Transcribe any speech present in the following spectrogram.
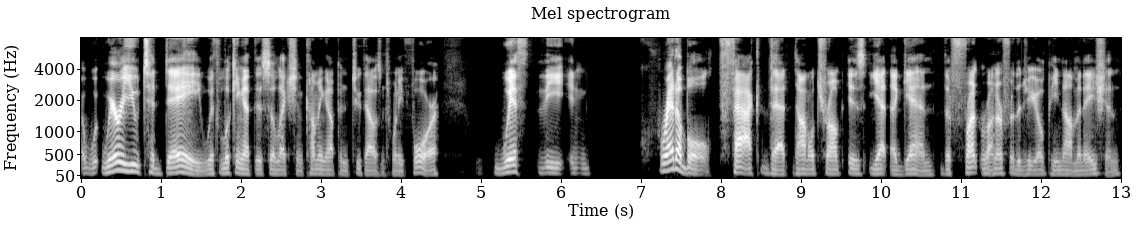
where are you today with looking at this election coming up in 2024 with the incredible fact that Donald Trump is yet again the front runner for the GOP nomination?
